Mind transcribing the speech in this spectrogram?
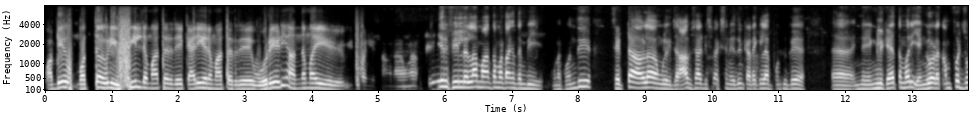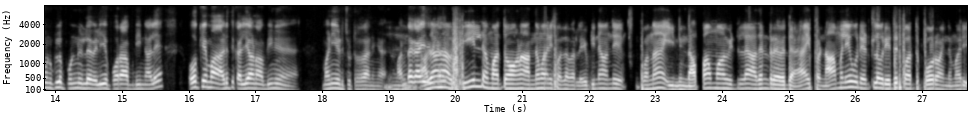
அப்படியே மொத்த அப்படி ஃபீல்டை மாத்துறது கேரியரை மாத்துறது ஒரேடியா அந்த மாதிரி இது பண்ணிருக்காங்க அவங்க? கரியர் ஃபீல்ட் எல்லாம் மாத்த மாட்டாங்க தம்பி. உனக்கு வந்து செட் ஆகல உங்களுக்கு ஜாப் சாட்டிஸ்பாக்சன் எதுவும் கிடைக்கல பொண்ணுக்கு இந்த எங்களுக்கு ஏத்த மாதிரி எங்களோட கம்ஃபர்ட் ஜோனுக்குள்ள பொண்ணு இல்ல வெளியே போறா அப்படின்னாலே ஓகேம்மா அடுத்து கல்யாணம் அப்படின்னு மணி அடிச்சு விட்டுறானுங்க மண்டகாய் அதான் ஃபீல்ட மாத்துவாங்கன்னா அந்த மாதிரி சொல்ல வரல. எப்படின்னா வந்து இப்போ வந்து இந்த அப்பா அம்மா வீட்டுல அதன்ற விட இப்ப நாமளே ஒரு இடத்துல ஒரு எதிர்பார்த்து போறோம் இந்த மாதிரி.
